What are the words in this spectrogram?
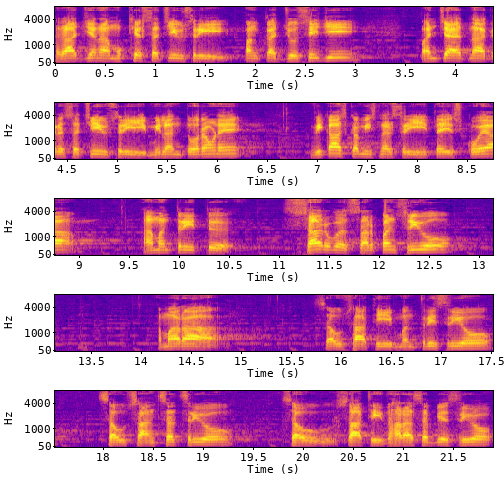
રાજ્યના મુખ્ય સચિવ શ્રી પંકજ જોશીજી, પંચાયતના અગ્ર સચિવ શ્રી મિલન તોરવણે, વિકાસ કમિશનર શ્રી હિતેશ કોયા, આમંત્રિત સર્વ સરપંચશ્રીઓ, અમારા સૌ સાથી મંત્રીશ્રીઓ, સૌ સાંસદશ્રીઓ, સૌ સાથી ધારાસભ્યશ્રીઓ,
